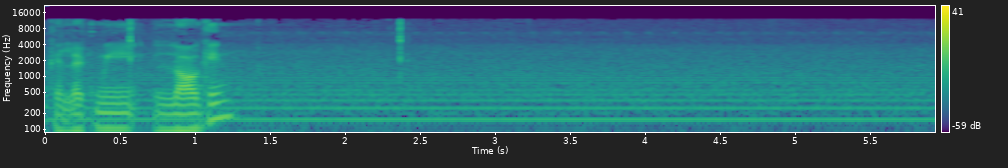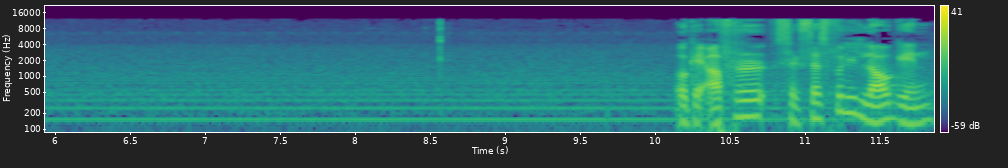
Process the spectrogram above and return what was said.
Okay let me log in. Okay after successfully login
